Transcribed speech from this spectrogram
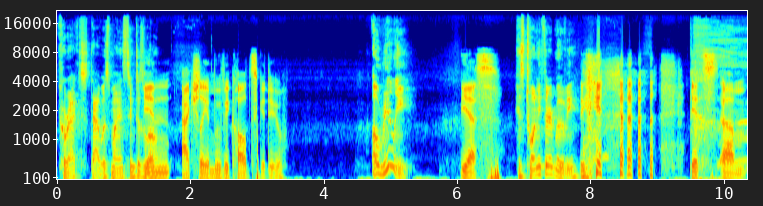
Correct. That was my instinct as well. in actually a movie called Skidoo. oh, really? Yes, His 23rd movie. it's um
